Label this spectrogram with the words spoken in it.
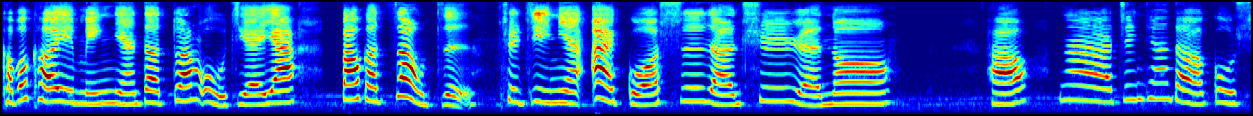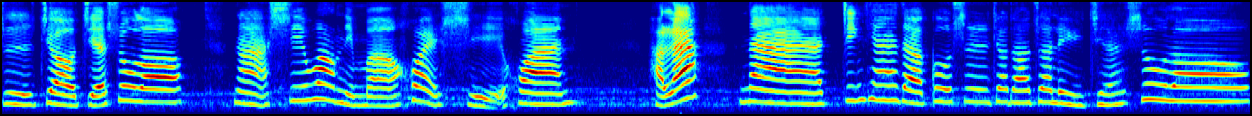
可不可以明年的端午节呀，包个粽子去纪念爱国诗人屈原哦。好，那今天的故事就结束喽。那希望你们会喜欢。好啦，那今天的故事就到这里结束喽。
